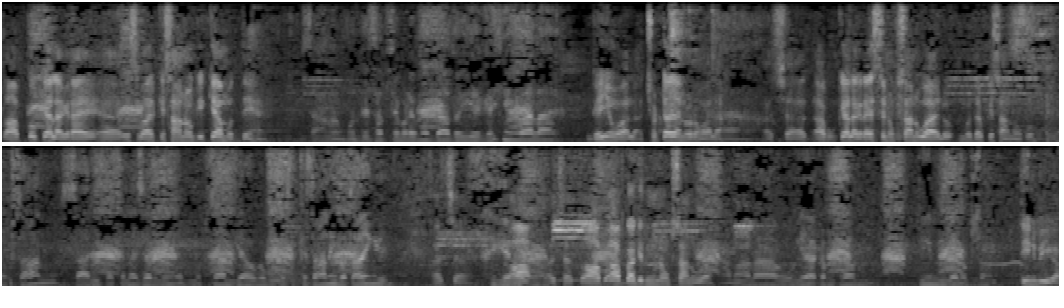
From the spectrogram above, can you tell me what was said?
तो आपको क्या लग रहा है इस बार किसानों के क्या मुद्दे हैं? किसानों के मुद्दे सबसे बड़े मुद्दा तो ये गही वाला है। गैयों वाला छुट्टा जानवरों वाला। हाँ। अच्छा आपको क्या लग रहा है इससे नुकसान हुआ है मतलब किसानों को? नुकसान? सारी फ़सलें चल गई अब नुकसान क्या होगा? तो किसान ही बताएँगे। अच्छा तो आप अच्छा तो आप आपका कितना नुकसान हुआ? हमारा हो गया कम से कम तीन बीघा नुकसान। तीन बीघा?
